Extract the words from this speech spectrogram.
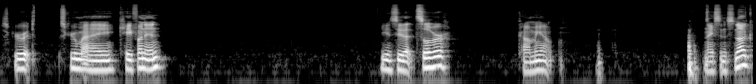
screw it, screw my Kayfun in. You can see that silver coming out nice and snug.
